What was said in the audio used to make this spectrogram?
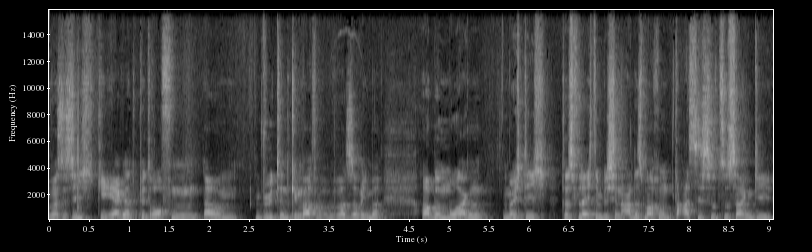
was weiß ich, geärgert, betroffen, ähm, wütend gemacht, was auch immer. Aber morgen möchte ich das vielleicht ein bisschen anders machen und das ist sozusagen die,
